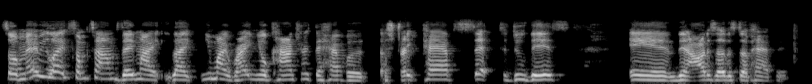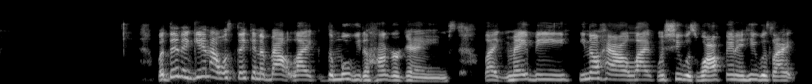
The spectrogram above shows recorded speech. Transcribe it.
So maybe like sometimes they might like you might write in your contract to have a, a straight path set to do this, and then all this other stuff happened. But then again, I was thinking about like the movie The Hunger Games. Like maybe, you know how like when she was walking and he was like,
